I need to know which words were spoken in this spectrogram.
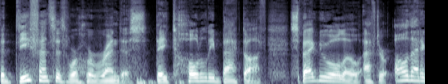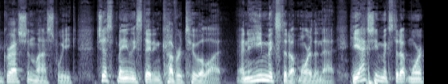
The defenses were horrendous. They totally backed off. Spagnuolo, after all that aggression last week, just mainly stayed in cover two a lot. And he mixed it up more than that. He actually mixed it up more.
